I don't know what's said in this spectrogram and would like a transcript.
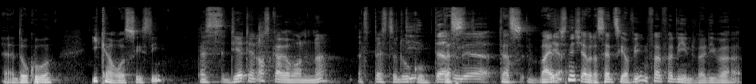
äh, Doku, Icarus hieß die. Das, die hat den Oscar gewonnen, ne? Als beste Doku. Die, da Das, das weiß Ja. ich nicht, aber das hätte sie auf jeden Fall verdient, weil die war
